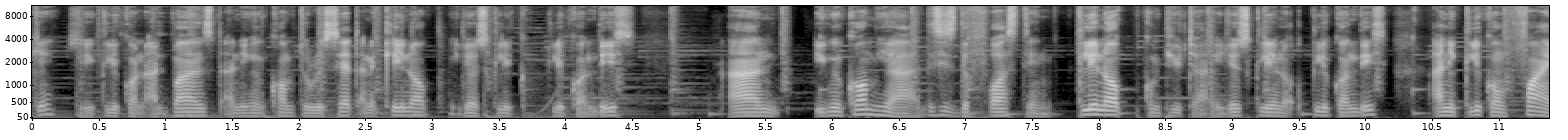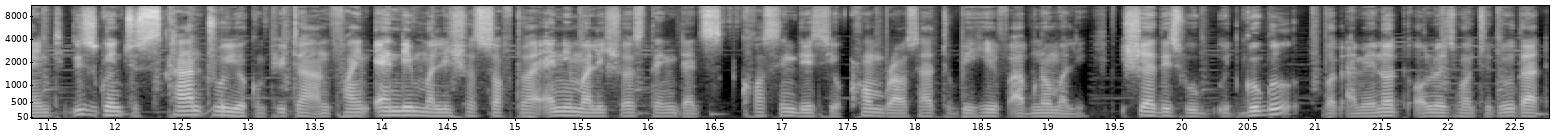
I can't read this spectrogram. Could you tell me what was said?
okay? So you click on advanced and you can come to reset and clean up. You just click click on this and you can come here. This is the first thing. Clean up computer. You just clean up, click on this and you click on find. This is going to scan through your computer and find any malicious software any malicious thing that's causing this your chrome browser to behave abnormally. Share this with, with google but i may not always want to do that.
